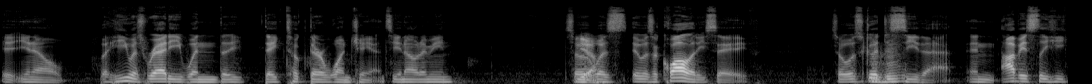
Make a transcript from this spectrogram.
It, you know, but he was ready when they they took their one chance. You know what I mean? So Yeah. it was it was a quality save. So it was good to Mhm. see that, and obviously he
